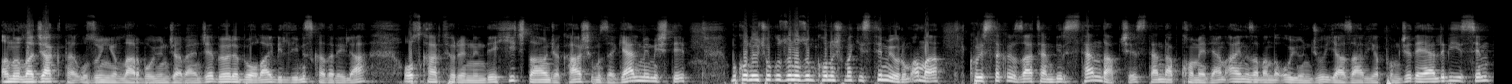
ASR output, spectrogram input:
Anılacak da uzun yıllar boyunca bence. Böyle bir olay bildiğimiz kadarıyla Oscar töreninde hiç daha önce karşımıza gelmemişti. Bu konuyu çok uzun uzun konuşmak istemiyorum ama Chris Tucker zaten bir stand-upçı, stand-up komedyen, aynı zamanda oyuncu, yazar, yapımcı, değerli bir isim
